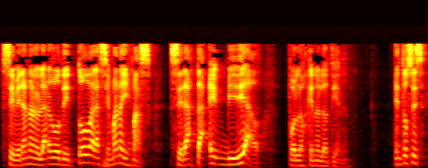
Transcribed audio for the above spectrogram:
se verán a lo largo de toda la semana y es más, será hasta envidiado por los que no lo tienen. Entonces,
